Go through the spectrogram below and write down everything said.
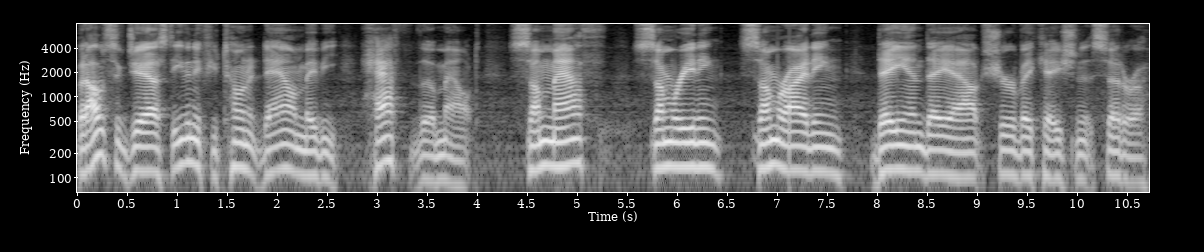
But I would suggest, even if you tone it down maybe half the amount, some math, some reading, some writing, day in, day out, sure vacation, etc.,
